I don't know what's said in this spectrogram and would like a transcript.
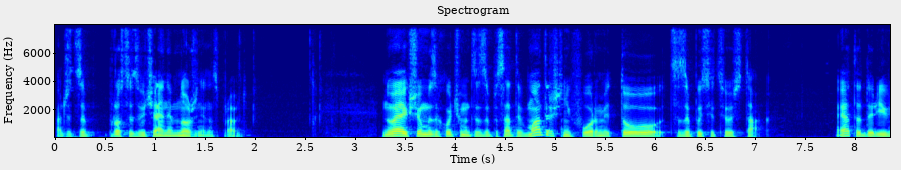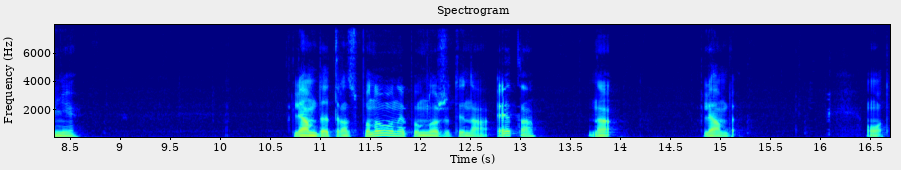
Адже це просто звичайне множення насправді. Ну а якщо ми захочемо це записати в матричній формі, то це записується ось так. Ета дорівнює лямбда транспоноване помножити на ета на лямбда. От.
